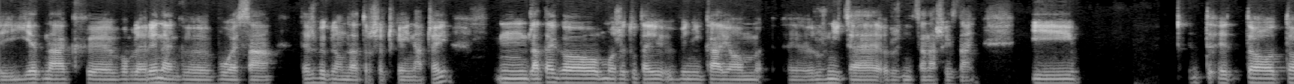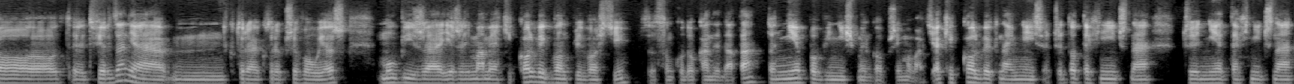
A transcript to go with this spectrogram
jednak w ogóle rynek w USA też wygląda troszeczkę inaczej. Mm, dlatego może tutaj wynikają różnice, różnice naszych zdań. I to, to twierdzenie, mm, które, które przywołujesz, mówi, że jeżeli mamy jakiekolwiek wątpliwości w stosunku do kandydata, to nie powinniśmy go przyjmować. Jakiekolwiek najmniejsze, czy to techniczne, czy nietechniczne,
